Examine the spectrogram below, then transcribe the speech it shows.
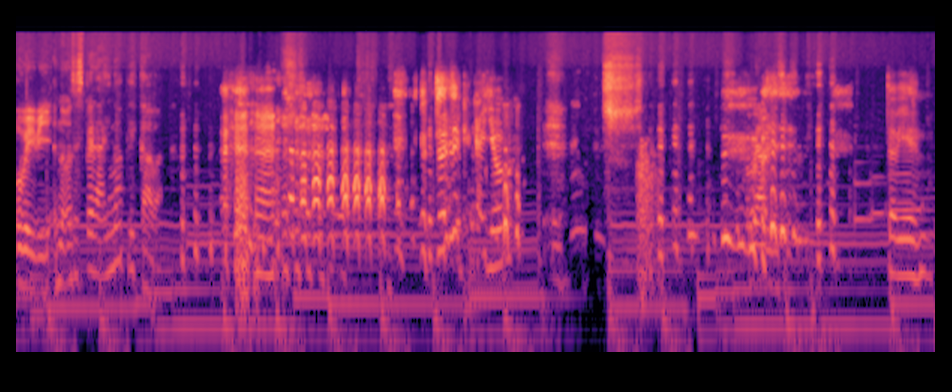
Uy, vi- no, espera, ahí no aplicaba. El que cayó. No me hables. Está bien.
